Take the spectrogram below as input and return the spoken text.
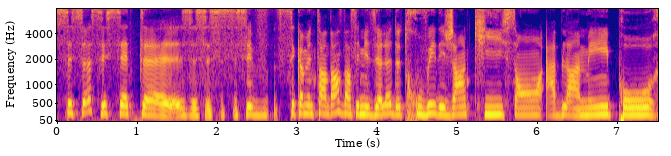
c'est ça, c'est cette, euh, c'est- comme une tendance dans ces médias-là de trouver des gens qui sont à blâmer pour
